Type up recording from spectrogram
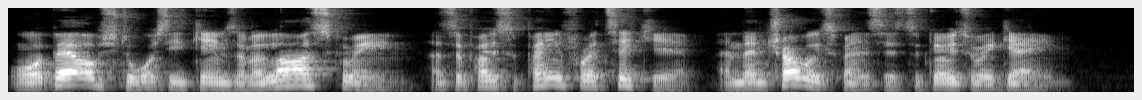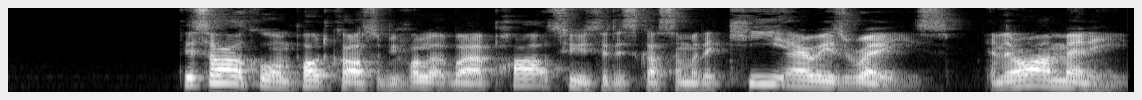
or a better option to watch these games on a large screen as opposed to paying for a ticket and then travel expenses to go to a game. This article and podcast will be followed by a part two to discuss some of the key areas raised, and there are many,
